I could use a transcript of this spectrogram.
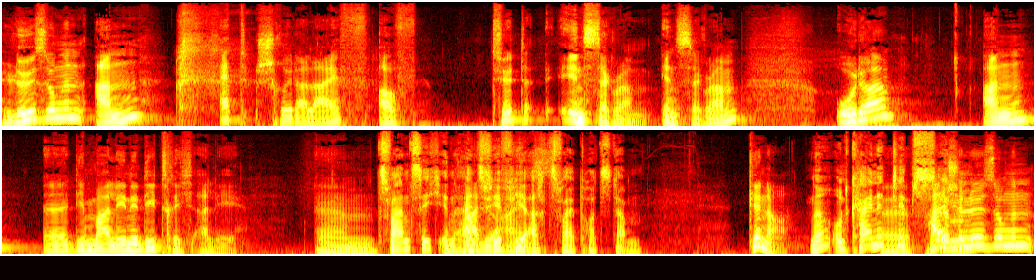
Lösungen an at Schröderlive auf Twitter, Instagram, Instagram oder an äh, die Marlene Dietrich Allee. Ähm, 20 in Radio 14482 Potsdam. genau. Ne? Und keine Äh, Tipps. falsche ähm, Lösungen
